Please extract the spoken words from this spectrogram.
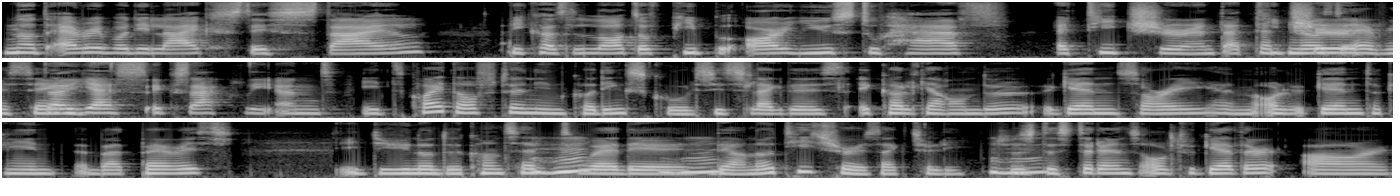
not everybody likes this style. because lots of people are used to have a teacher and that, That teacher knows everything. that- yes, exactly. And It's quite often in coding schools. It's like this École 42. Again, sorry, I'm all again talking in, about Paris. Do you know the concept Mhm, where there mhm. there are no teachers actually? Just Mhm. the students all together are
